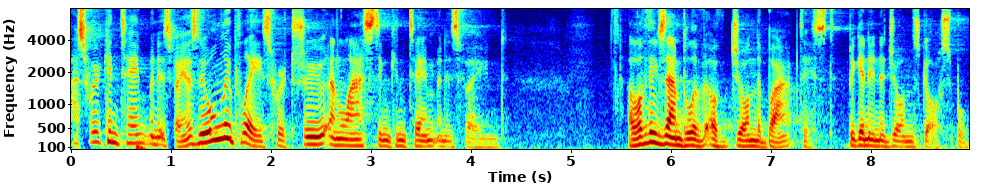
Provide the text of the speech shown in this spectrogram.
That's where contentment is found. It's the only place where true and lasting contentment is found. I love the example of, of John the Baptist, beginning of John's Gospel.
